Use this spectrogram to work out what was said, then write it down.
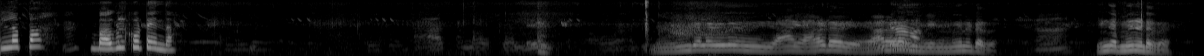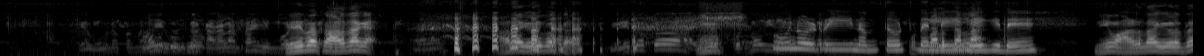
ಇಲ್ಲಪ್ಪ ಬಾಗಲಕೋಟೆಯಿಂದ. ಹಿಂಗೆಲ್ಲ ಇದು ಯಾ ಎರಡು ಯಾರು ನಿಮ್ಗೆ ಹಿಂಗೆ ಮೀನು ಹಿಡಿಯೋದು? ಹಿಂಗೆ ಮೀನು ಹಿಡಿಯೋದು? ಇಳಿಬೇಕು ಅಳ್ದಾಗ ಇಳಿಬೇಕು. ಹ್ಞೂ ನೋಡ್ರಿ ನಮ್ಮ ತೋಟದಲ್ಲಿ ಹೇಗಿದೆ? ನೀವು ಹಳ್ದಾಗ ಇಳ್ದು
